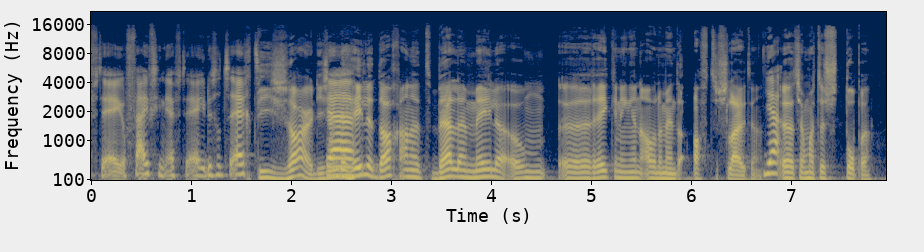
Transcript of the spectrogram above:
FTE of 15 FTE. Dus dat is echt... Bizar. Die zijn de hele dag aan het bellen, mailen om uh, rekeningen en abonnementen af te sluiten. Ja. Uh, zeg maar te stoppen.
